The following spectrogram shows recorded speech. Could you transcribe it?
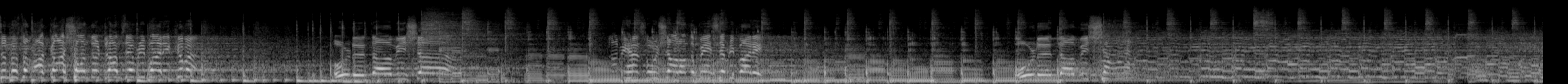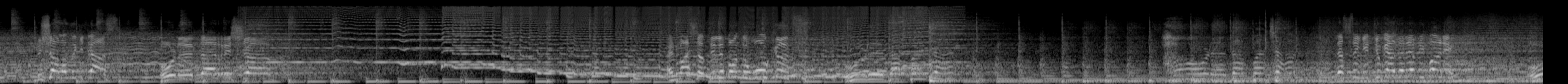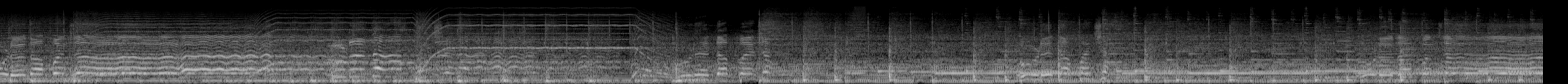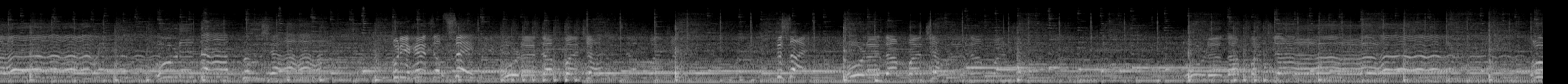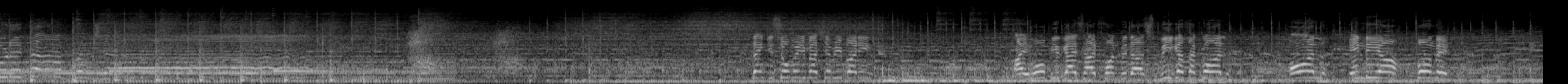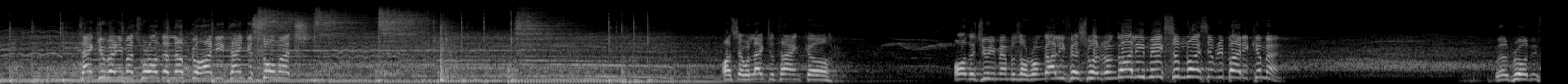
to Mr. Akash on the drums, everybody, come on. Udta Vishal. Let me hands for Vishal on the bass, everybody. Udta Vishal. Vishal on the guitars. Udta Rishabh. And Master Dilip on the vocals. Udta Punjab. Udta Punjab. Let's sing it together, 말이 오르다 번져. I hope you guys had fun with us. Vigas are called All India Permit. Thank you very much for all the love, Guwahati. Thank you so much. Also, I would like to thank uh, all the jury members of Rongali Festival. Rongali, make some noise, everybody. Come on. Well, bro, this is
